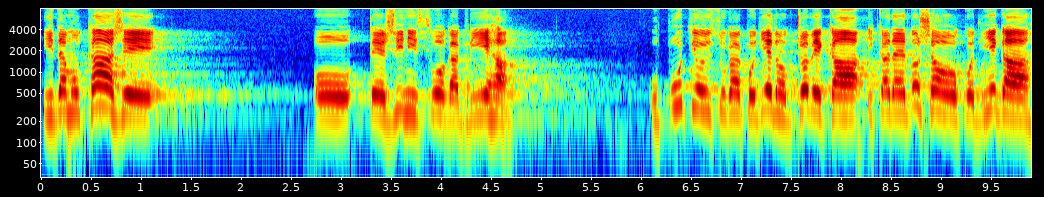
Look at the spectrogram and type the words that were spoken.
i da mu kaže o težini svoga grijeha. Uputili su ga kod jednog čovjeka i kada je došao kod njega,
